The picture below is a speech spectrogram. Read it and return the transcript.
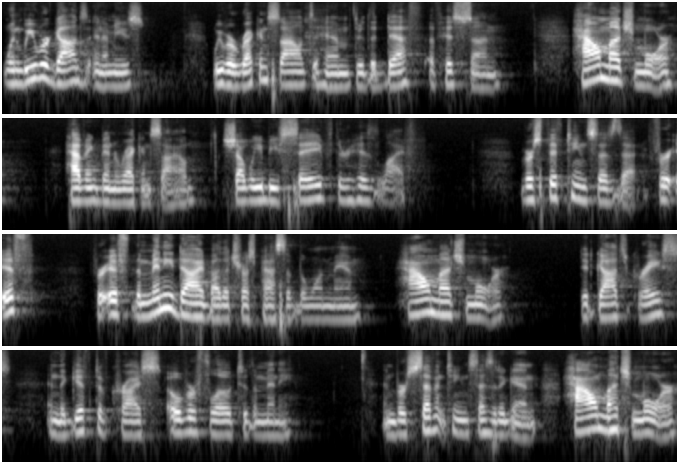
when we were God's enemies, we were reconciled to him through the death of his Son. How much more, having been reconciled, shall we be saved through his life? Verse 15 says that, For if, for if the many died by the trespass of the one man, how much more did God's grace and the gift of Christ overflow to the many? And verse 17 says it again How much more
